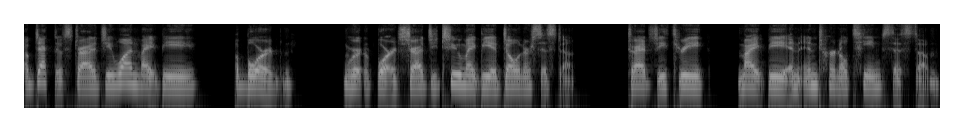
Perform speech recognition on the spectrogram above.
objective. Strategy one might be a board, board. Strategy two might be a donor system. Strategy three might be an internal team system.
